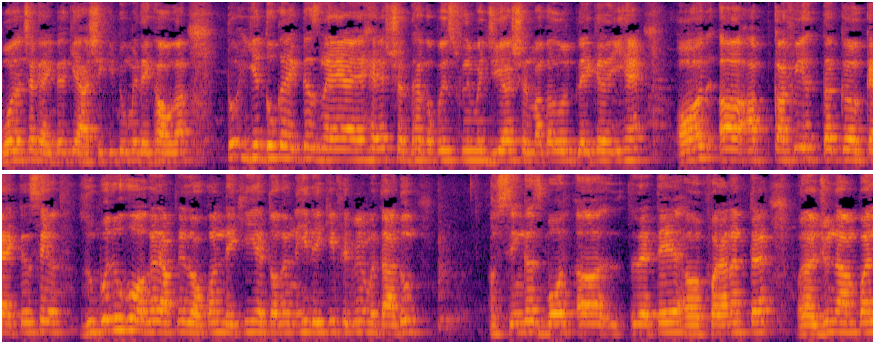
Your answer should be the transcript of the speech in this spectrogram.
बहुत अच्छा कैरेक्टर की आशिकी टू में देखा होगा। तो ये दो कैरेक्टर्स नए आए हैं। श्रद्धा कपूर इस फ़िल्म में जिया शर्मा का रोल प्ले कर रही है। और आप काफ़ी हद तक कैरेक्टर से रूबरू हो। अगर आपने रॉकॉन देखी है तो अगर नहीं देखी भी मैं बता दूँ सिंगर्स बहुत रहते हैं फरहान अख्तर और अर्जुन रामपाल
